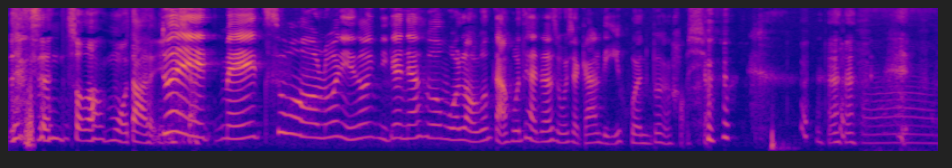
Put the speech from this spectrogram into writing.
人生受到莫大的影响。对，没错。如果你说你跟人家说我老公打呼太大，是我想跟他离婚，不很好笑？嗯，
